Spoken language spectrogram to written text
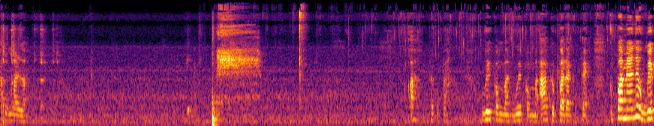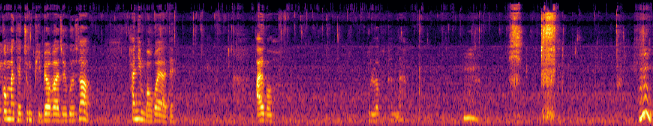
아, 목말라. 아 배고파 위에 것만 위에 것만 아 급하다 급해 급하면은 위에 것만 대충 비벼가지고서 한 입 먹어야 돼 아이고. 눌러붙었나? 음. 음.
